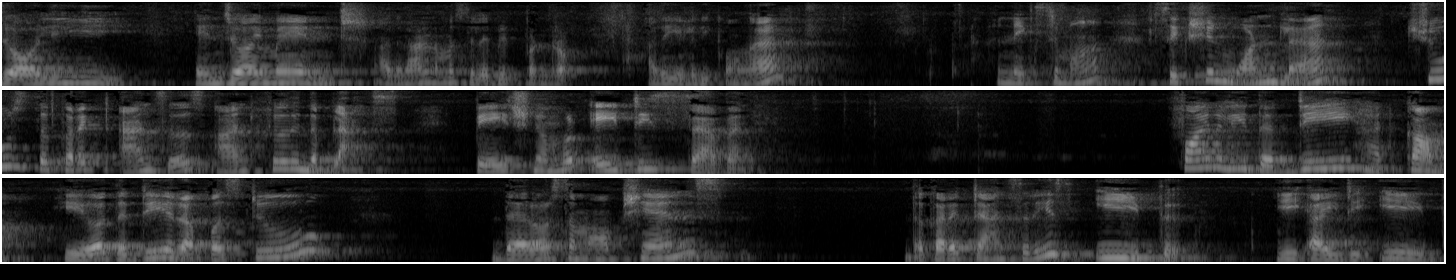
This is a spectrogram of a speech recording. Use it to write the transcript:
jolly enjoyment அதனால் நம்ம செலிப்ரேட் பண்ணுறோம் அதை எழுதிக்கோங்க நெக்ஸ்ட்டுமா செக்ஷன் ஒனில் choose the correct answers and fill in the blanks page number eighty seven finally the day had come here the day refers to there are some options. The correct answer is Eid. Eid Eid.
